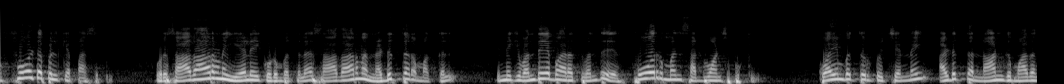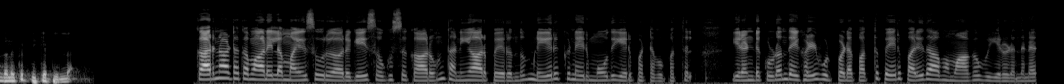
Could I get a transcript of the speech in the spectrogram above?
அஃபோர்டபுள் கெப்பாசிட்டி ஒரு சாதாரண ஏழை குடும்பத்தில் சாதாரண நடுத்தர மக்கள் இன்றைக்கி வந்தே பாரத் வந்து four months advance booking Coimbatore to Chennai அடுத்த நான்கு மாதங்களுக்கு டிக்கெட் இல்லை. கர்நாடக மாநிலம் மைசூரு அருகே சொகுசு காரும் தனியார் பேருந்தும் நேருக்கு நேர் மோதி ஏற்பட்ட விபத்தில். இரண்டு குழந்தைகள் உட்பட பத்து பேர் பரிதாபமாக உயிரிழந்தனர்.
